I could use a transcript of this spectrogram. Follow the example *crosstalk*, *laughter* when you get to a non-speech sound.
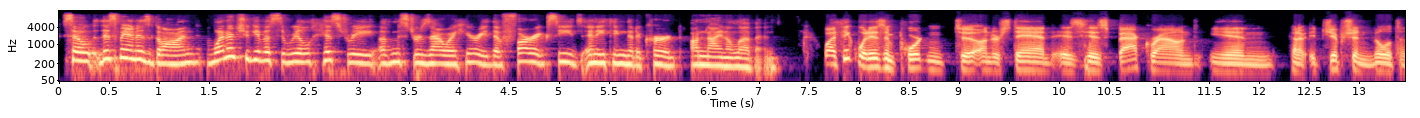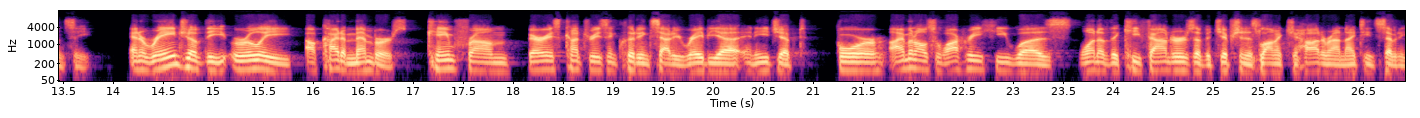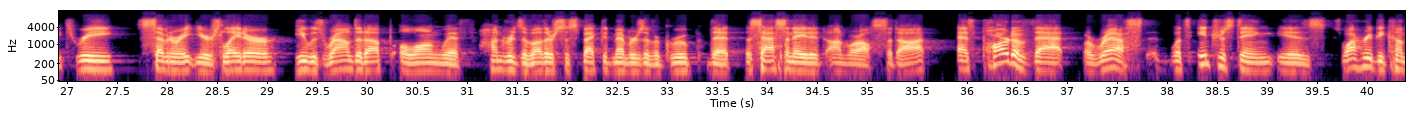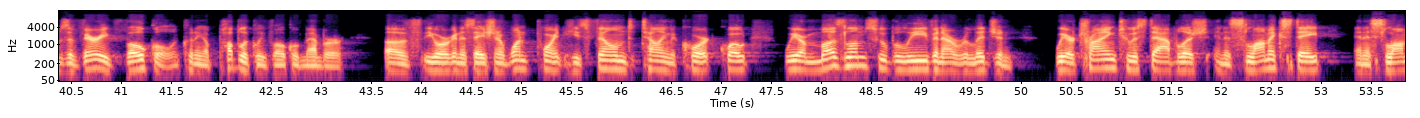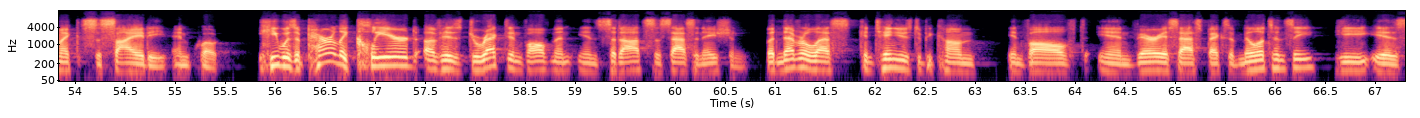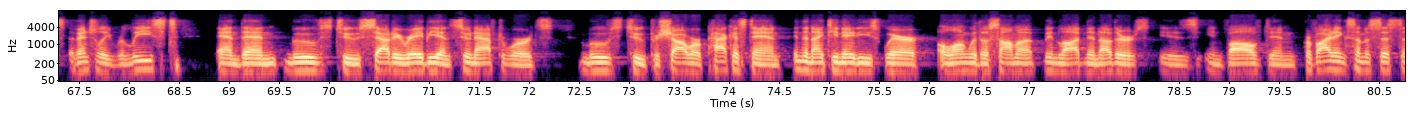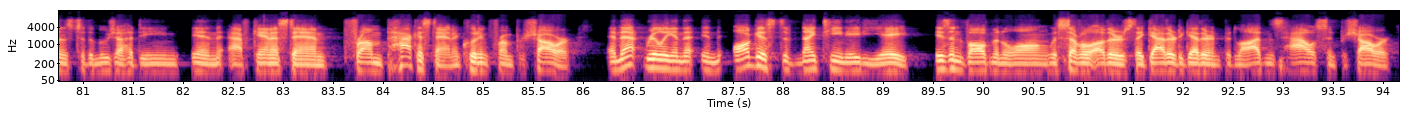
So this man is gone. Why don't you give us the real history of Mr. Zawahiri that far exceeds anything that occurred on 9 11? Well, I think what is important to understand is his background in kind of Egyptian militancy. And a range of the early Al Qaeda members came from various countries, including Saudi Arabia and Egypt. For Ayman al Zawahiri, he was one of the key founders of Egyptian Islamic Jihad around 1973. Seven or eight years later, he was rounded up along with hundreds of other suspected members of a group that assassinated Anwar al Sadat. As part of that arrest, what's interesting is Zawahiri becomes a very vocal, including a publicly vocal member of the organization. At one point, he's filmed telling the court, quote, we are Muslims who believe in our religion. We are trying to establish an Islamic state and Islamic society, end quote. He was apparently cleared of his direct involvement in Sadat's assassination, but nevertheless continues to become involved in various aspects of militancy. He is eventually released and then moves to Saudi Arabia and soon afterwards moves to Peshawar, Pakistan in the 1980s, where, along with Osama bin Laden and others, is involved in providing some assistance to the Mujahideen in Afghanistan from Pakistan, including from Peshawar. And that really, in, the, in August of 1988, his involvement, along with several others, they gathered together in bin Laden's house in Peshawar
